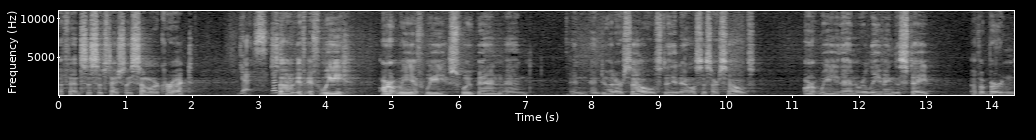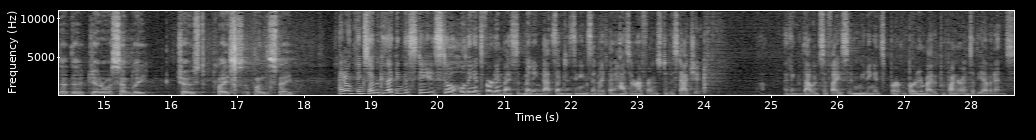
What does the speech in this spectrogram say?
offense is substantially similar, correct? Yes, that's So right. if, if we, aren't we, if we swoop in and, and, and do it ourselves, do the analysis ourselves, aren't we then relieving the state of a burden that the General Assembly chose to place upon the state? I don't think so, because I think the state is still holding its burden by submitting that sentencing exhibit that has a reference to the statute. I think that that would suffice in meeting its bur- burden by the preponderance of the evidence.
